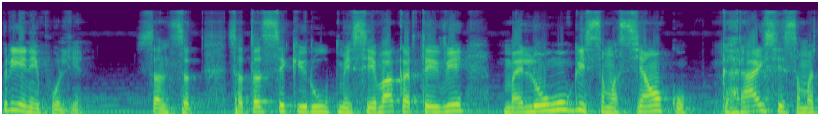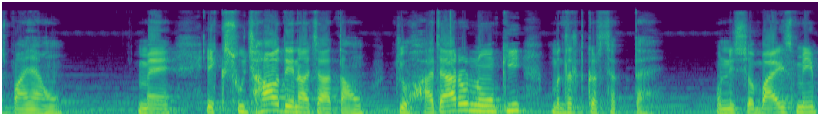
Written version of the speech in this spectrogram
प्रिय नेपोलियन, संसद सदस्य के रूप में सेवा करते हुए मैं लोगों की समस्याओं को गहराई से समझ पाया हूँ। मैं एक सुझाव देना चाहता हूँ जो हज़ारों लोगों की मदद कर सकता है। 1922 में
